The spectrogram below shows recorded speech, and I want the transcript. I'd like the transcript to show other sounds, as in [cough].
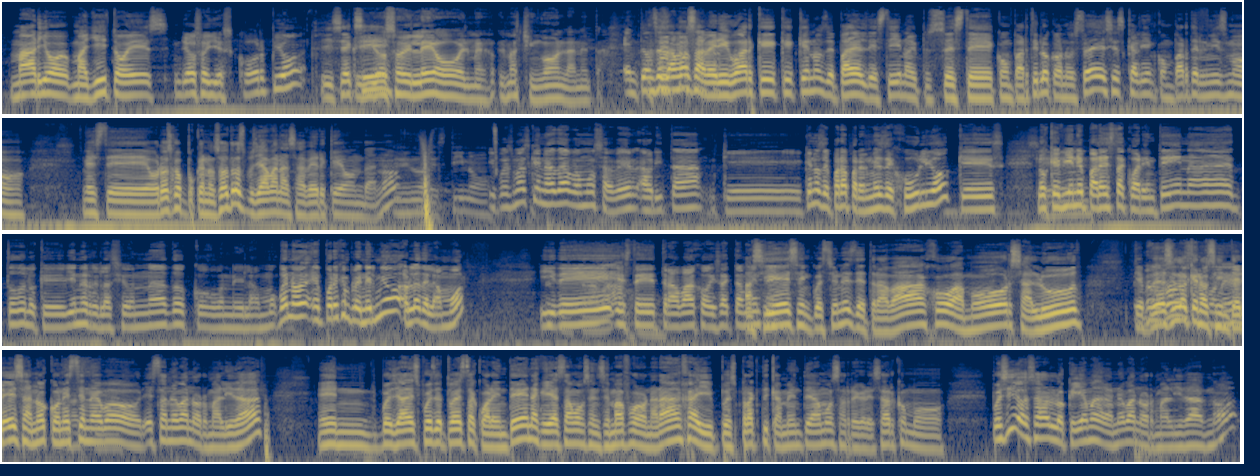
Mario Mayito es Yo soy Escorpio. y Sexy. Y yo soy Leo, el, me- el más chingón, la neta. Entonces vamos a [laughs] averiguar qué, qué, qué nos depara el destino y pues este compartirlo con ustedes. Si es que alguien comparte el mismo este horóscopo que nosotros, pues ya van a saber qué onda, ¿no? El mismo destino. Y pues más que nada vamos a ver ahorita qué, qué nos depara para el mes de julio, qué es lo que viene para esta cuarentena, todo lo que viene relacionado con el amor. Bueno, eh, por ejemplo, en el mío habla del amor y de Trabajo. este trabajo, exactamente. Así es, en cuestiones de trabajo, amor, salud, que Pues eso es lo que nos poner- interesa, ¿no? Con este Así nuevo, esta nueva normalidad. En, pues ya después de toda esta cuarentena, que ya estamos en semáforo naranja y pues prácticamente vamos a regresar como, pues sí, o sea, lo que llaman la nueva normalidad, ¿no?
